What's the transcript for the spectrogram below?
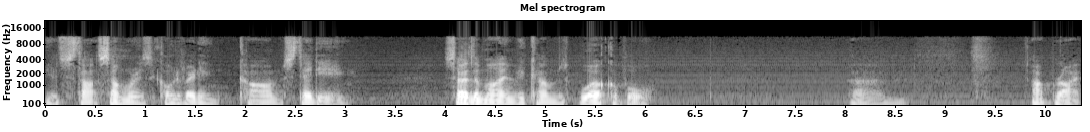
you start somewhere is cultivating calm, steadying. So the mind becomes workable um, upright.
